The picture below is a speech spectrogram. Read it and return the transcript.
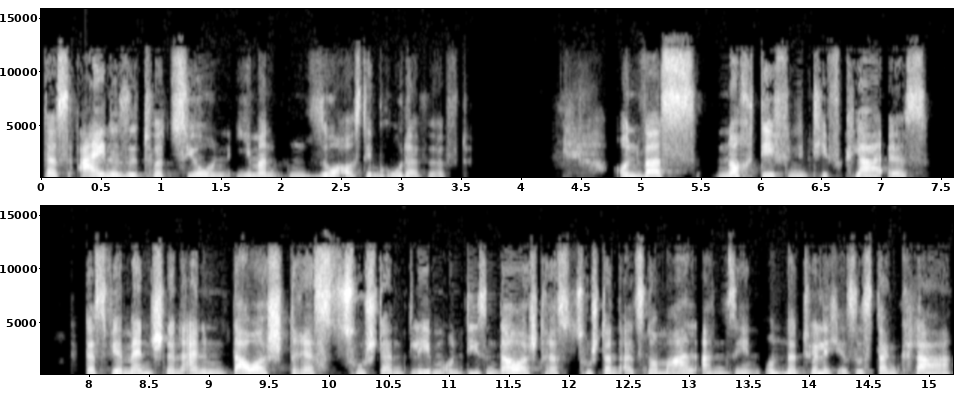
dass eine Situation jemanden so aus dem Ruder wirft. Und was noch definitiv klar ist, dass wir Menschen in einem Dauerstresszustand leben und diesen Dauerstresszustand als normal ansehen. Und natürlich ist es dann klar,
